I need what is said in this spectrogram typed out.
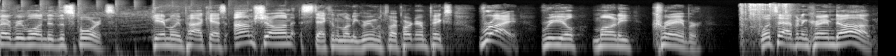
Welcome everyone to the Sports Gambling Podcast. I'm Sean, stacking the money green with my partner in picks, right? Real money Kramer. What's happening, Kramer Dog?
